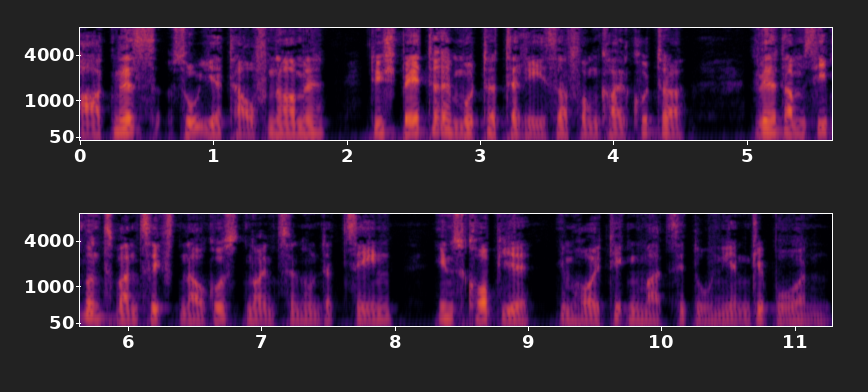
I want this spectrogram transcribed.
Agnes, so ihr Taufname, die spätere Mutter Teresa von Kalkutta, wird am 27. August 1910 in Skopje im heutigen Mazedonien geboren.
